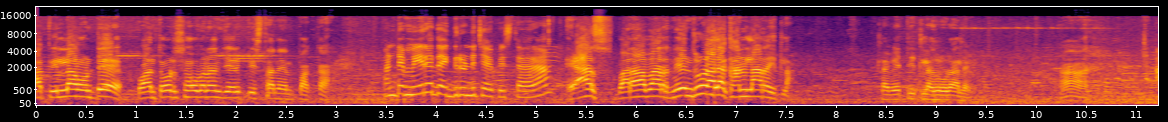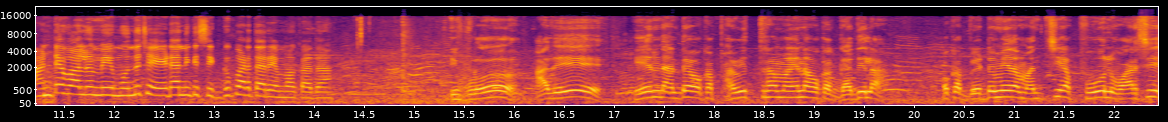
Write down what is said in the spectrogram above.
ఆ పిల్ల ఉంటే వాని తోటి శోభనం జరిపిస్తా నేను పక్క. అంటే మీరే దగ్గరుండి చేపిస్తారా? యాస్ బరాబర్. నేను చూడాలి కళ్ళారా ఇట్లా. ఇట్లా పెట్టి ఇట్లా చూడాలి. అంటే వాళ్ళు మీ ముందు చేయడానికి సిగ్గుపడతారేమో కదా. ఇప్పుడు అది ఏంటంటే ఒక పవిత్రమైన ఒక గదిలా ఒక బెడ్ మీద మంచిగా పూలు వరిసి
